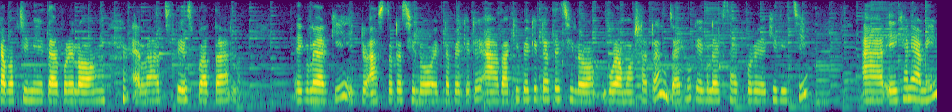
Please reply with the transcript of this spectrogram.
কাবাব চিনি, তারপরে লং, এলাচ, তেজপাতা এগুলো আর কি, একটু আস্তটা ছিল একটা প্যাকেটে, আর বাকি প্যাকেটটাতে ছিল গুঁড়া মশলাটা। যাই হোক, এগুলো এক সাইড করে রেখে দিচ্ছি। আর এইখানে আমি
